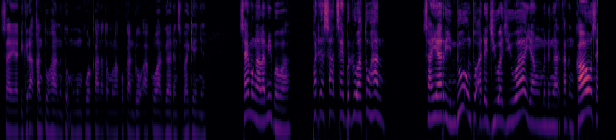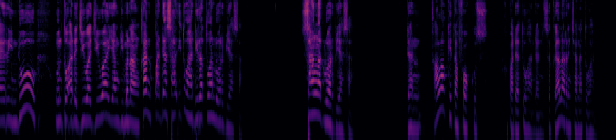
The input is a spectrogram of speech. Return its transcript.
saya digerakkan Tuhan untuk mengumpulkan atau melakukan doa keluarga dan sebagainya. Saya mengalami bahwa pada saat saya berdoa Tuhan, saya rindu untuk ada jiwa-jiwa yang mendengarkan engkau, saya rindu untuk ada jiwa-jiwa yang dimenangkan. Pada saat itu hadirat Tuhan luar biasa. Sangat luar biasa. Dan kalau kita fokus kepada Tuhan dan segala rencana Tuhan,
